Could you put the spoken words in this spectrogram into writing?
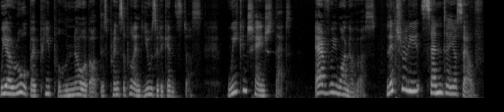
We are ruled by people who know about this principle and use it against us. We can change that. Every one of us. Literally center yourself.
